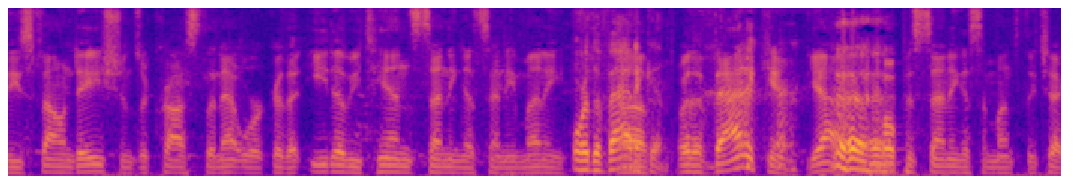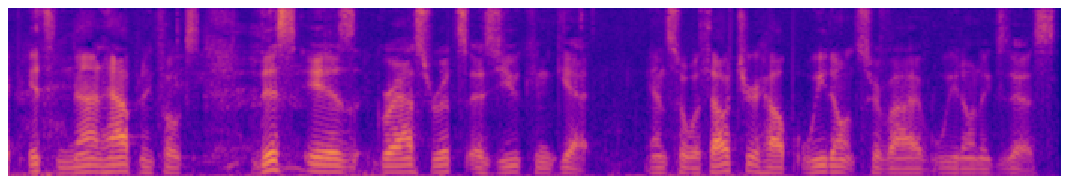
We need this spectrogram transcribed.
these foundations across the network, or that EWTN sending us any money, or the Vatican, uh, or the Vatican. yeah, the Pope is sending us a monthly check. It's not happening, folks. This is grassroots as you can get. And so, without your help, we don't survive. We don't exist.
